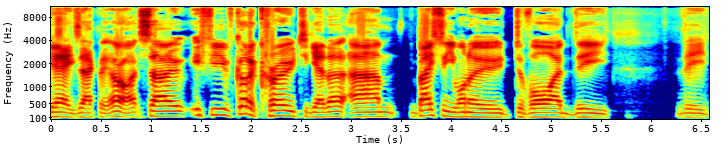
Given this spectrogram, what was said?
Yeah, exactly. All right. So if you've got a crew together, um, basically you want to divide the the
